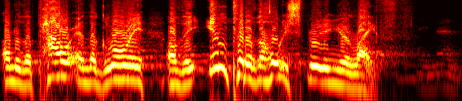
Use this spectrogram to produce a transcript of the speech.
under the power and the glory of the input of the Holy Spirit in your life. Amen.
